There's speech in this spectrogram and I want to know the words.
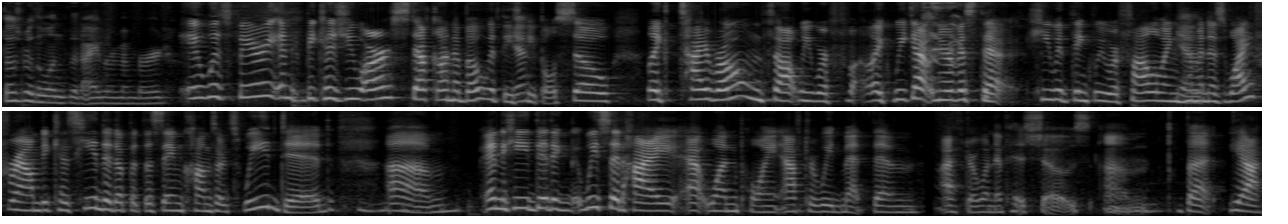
those were the ones that I remembered. It was very, and because you are stuck on a boat with these yeah. people, so like Tyrone thought we were like we got nervous that he would think we were following yeah. him and his wife around because he ended up at the same concerts we did, mm-hmm. um, and he did. We said hi at one point after we'd met them after one of his shows, um, mm-hmm. but yeah,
